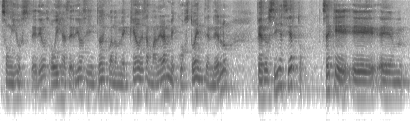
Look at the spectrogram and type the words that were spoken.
son hijos de Dios o hijas de Dios. Y entonces cuando me quedo de esa manera me costó entenderlo, pero sí es cierto. Sé que eh, em,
